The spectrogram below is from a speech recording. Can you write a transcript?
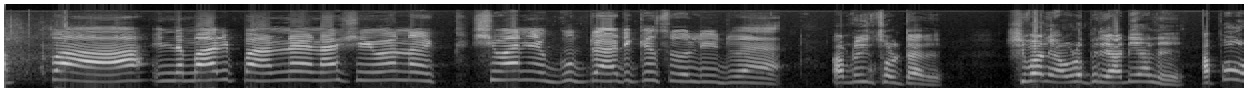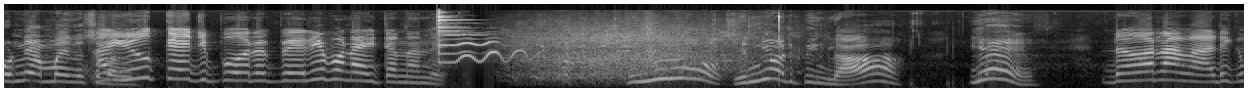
அப்பா. இந்த மாதிரி பண்ணேன்னா சிவனை சிவானியை கூப்பிட்டு அடிக்க சொல்லிடுவேன். அப்படின்னு சொல்லிட்டாரு. சிவானி அவ்வளோ பெரிய அடியாளு. அப்போ உடனே அம்மா என்ன சொன்னாங்க? யூகேஜி போற பெரிய பொண்ணு ஆயிட்டேன் நான். ஐயோ என்னையும் அடிப்பீங்களா? ஏன்? டோராவை அடிக்க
